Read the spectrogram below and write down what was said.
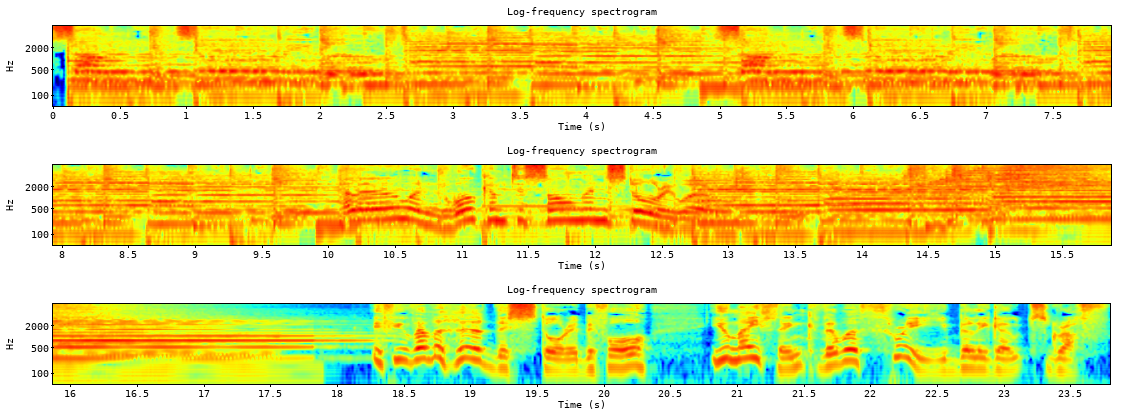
Song and Story World. Song and Story World. Hello and welcome to Song and Story World. If you've ever heard this story before, you may think there were three Billy Goats Gruff.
